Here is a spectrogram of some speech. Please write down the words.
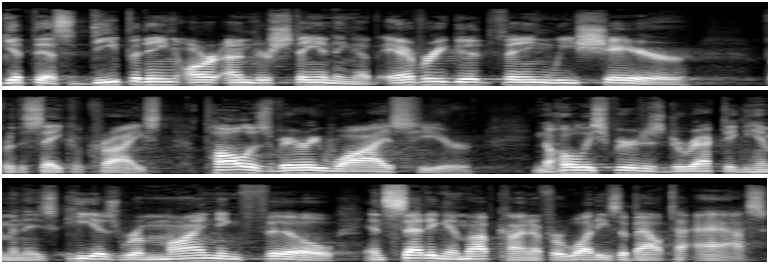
get this, deepening our understanding of every good thing we share for the sake of Christ. Paul is very wise here. And the Holy Spirit is directing him, and he is reminding Phil and setting him up kind of for what he's about to ask.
